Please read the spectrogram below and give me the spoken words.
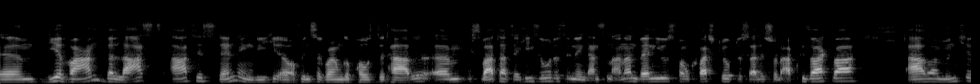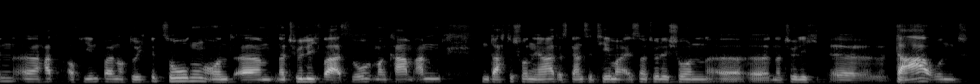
ähm, wir waren The Last Artist Standing, wie ich auf Instagram gepostet habe. Ähm, es war tatsächlich so, dass in den ganzen anderen Venues vom Quatsch Club das alles schon abgesagt war. Aber München äh, hat auf jeden Fall noch durchgezogen und ähm, natürlich war es so, man kam an und dachte schon, ja, das ganze Thema ist natürlich schon äh, äh natürlich äh, da und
